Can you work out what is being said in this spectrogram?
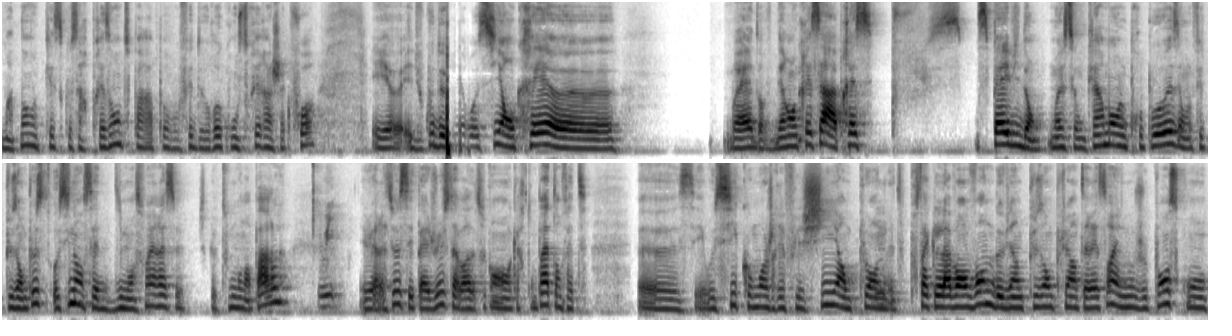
Maintenant, qu'est-ce que ça représente par rapport au fait de reconstruire à chaque fois? Euh, et, du coup, de venir aussi ancrer, euh, ouais, de venir ancrer ça. Après, c'est pas évident. Moi, on, clairement, on le propose et on le fait de plus en plus, aussi dans cette dimension RSE, parce que tout le monde en parle. Oui. Et le RSE, c'est pas juste avoir des trucs en carton-pâte, en fait. Euh, c'est aussi comment je réfléchis un peu. En... Mm. C'est pour ça que l'avant-vente devient de plus en plus intéressant. Et nous, je pense qu'on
